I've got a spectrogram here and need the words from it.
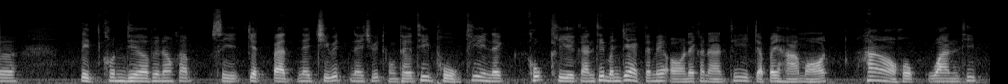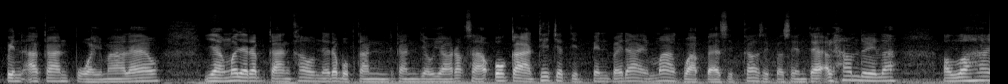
อติดคนเดียวพี่น้องครับสี่เจ็ดแปดในชีวิตในชีวิตของเธอที่ผูกที่ในคุกคีกันที่มันแยกกันไม่ออกในขณะที่จะไปหาหมอห้าหกวันที่เป็นอาการป่วยมาแล้ว ยังไม่ได้รับการเข้าในระบบการการเยียวยารักษาโอกาสที่จะติดเป็นไปได้มากกว่า 80-90%แต่อัลฮัมดุลิลละอัลลอฮ์ให้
